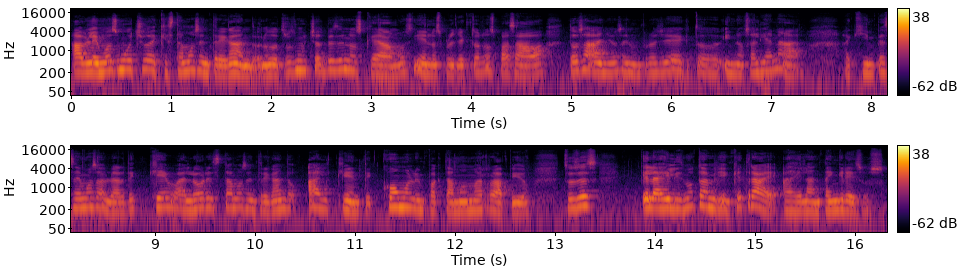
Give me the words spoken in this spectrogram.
Hablemos mucho de qué estamos entregando. Nosotros muchas veces nos quedamos y en los proyectos nos pasaba dos años en un proyecto y no salía nada. Aquí empecemos a hablar de qué valor estamos entregando al cliente, cómo lo impactamos más rápido. Entonces, el agilismo también que trae, adelanta ingresos.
